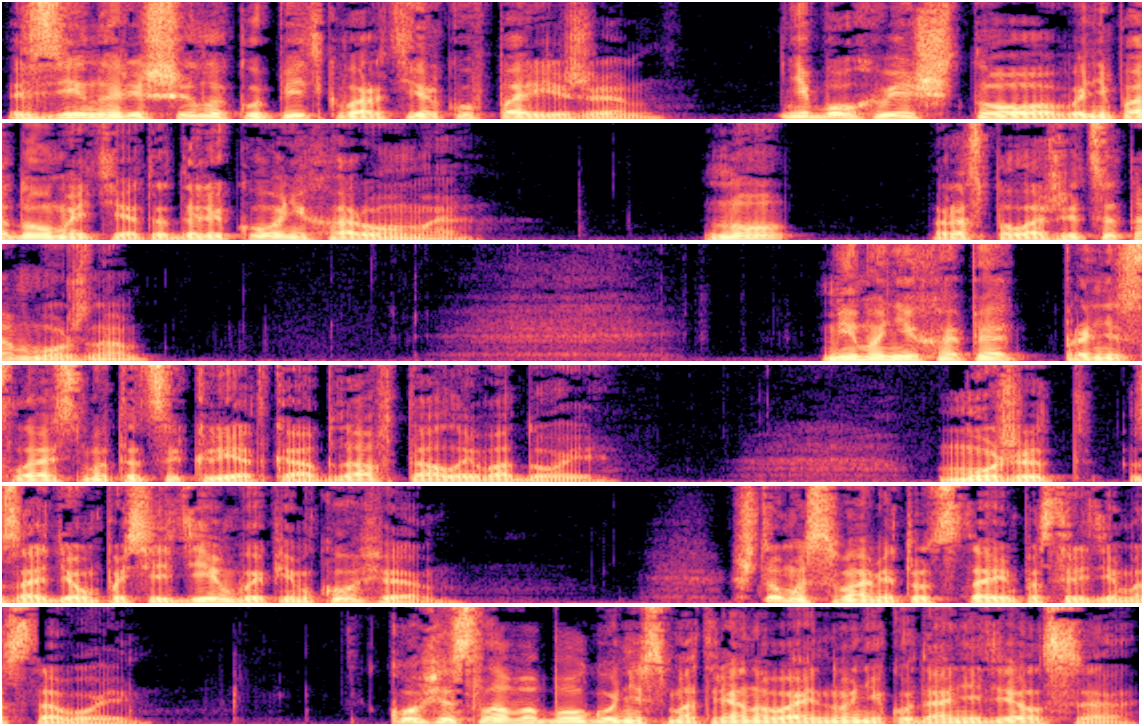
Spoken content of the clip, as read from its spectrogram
Зина решила купить квартирку в Париже. Не бог весь что, вы не подумайте, это далеко не хоромы. Но расположиться там можно. Мимо них опять пронеслась мотоциклетка, обдав талой водой. «Может, зайдем посидим, выпьем кофе? Что мы с вами тут стоим посреди мостовой?» Кофе, слава богу, несмотря на войну, никуда не делся.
